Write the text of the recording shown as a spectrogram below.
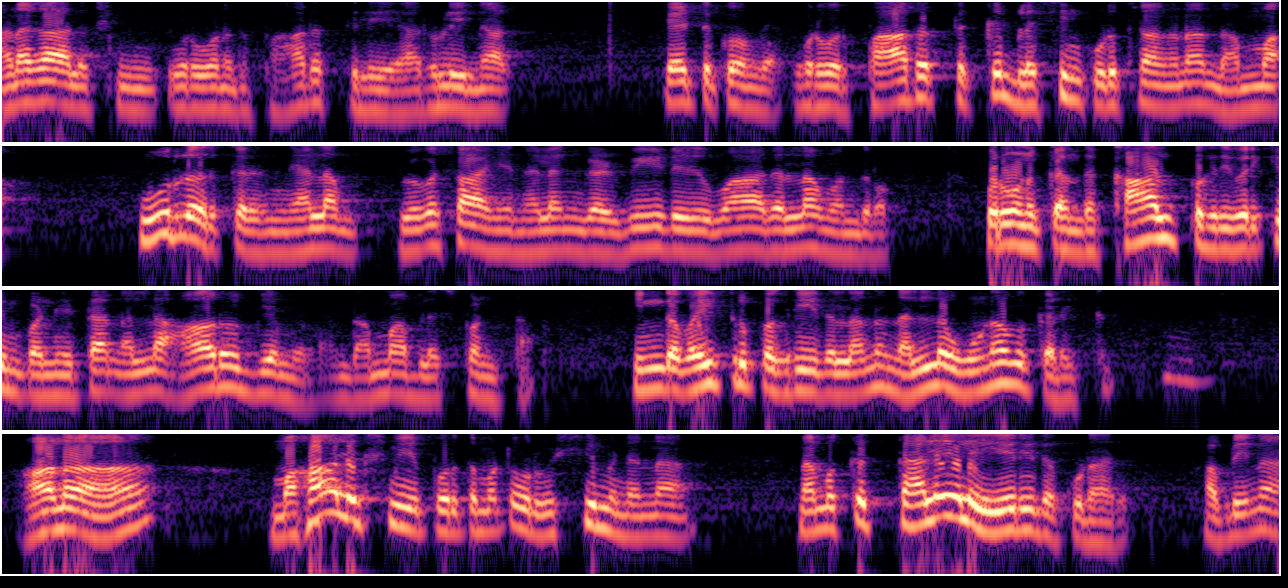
அனகாலட்சுமி ஒருவனது பாதத்திலே அருளினாள். கேட்டுக்கோங்க ஒரு ஒரு பாதத்துக்கு பிளெஸ்ஸிங் கொடுத்துட்டாங்கன்னா அந்த அம்மா. ஊரில் இருக்கிற நிலம் விவசாய நிலங்கள் வீடு வா அதெல்லாம் வந்துடும் ஒருவனுக்கு அந்த கால் பகுதி வரைக்கும் பண்ணிட்டா நல்ல ஆரோக்கியம் வரும். அந்த அம்மா பிளெஸ் பண்ணிட்டான் இந்த வயிற்று பகுதி இதெல்லாம் நல்ல உணவு கிடைக்கும். ஆனால் மகாலட்சுமியை பொறுத்த மட்டும் ஒரு விஷயம் என்னன்னா நமக்கு தலையில் ஏறிடக்கூடாது. அப்படின்னா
